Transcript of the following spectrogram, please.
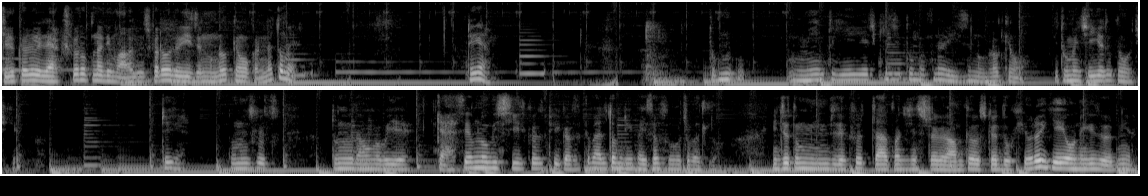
चिल करो रिलैक्स करो अपना दिमाग यूज़ करो रीज़न ढूंढो क्यों करना है तुम्हें। ठीक है? तुम मेन तो यही है कि तुम अपना रीज़न ढूंढो क्यों? कि तुम्हें चाहिए तो क्यों चाहिए? ठीक है? तुम इसको तुम्हें बताऊँगा भैया, कैसे हम लोग इस चीज़ को ठीक कर सकते पहले तो अपनी पैसा सोच बदलो। ये जो तुम मीम्स देख चार पाँच इंस्टाग्राम पे, उसके दुखी हो रहे ये होने की ज़रूरत नहीं है।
